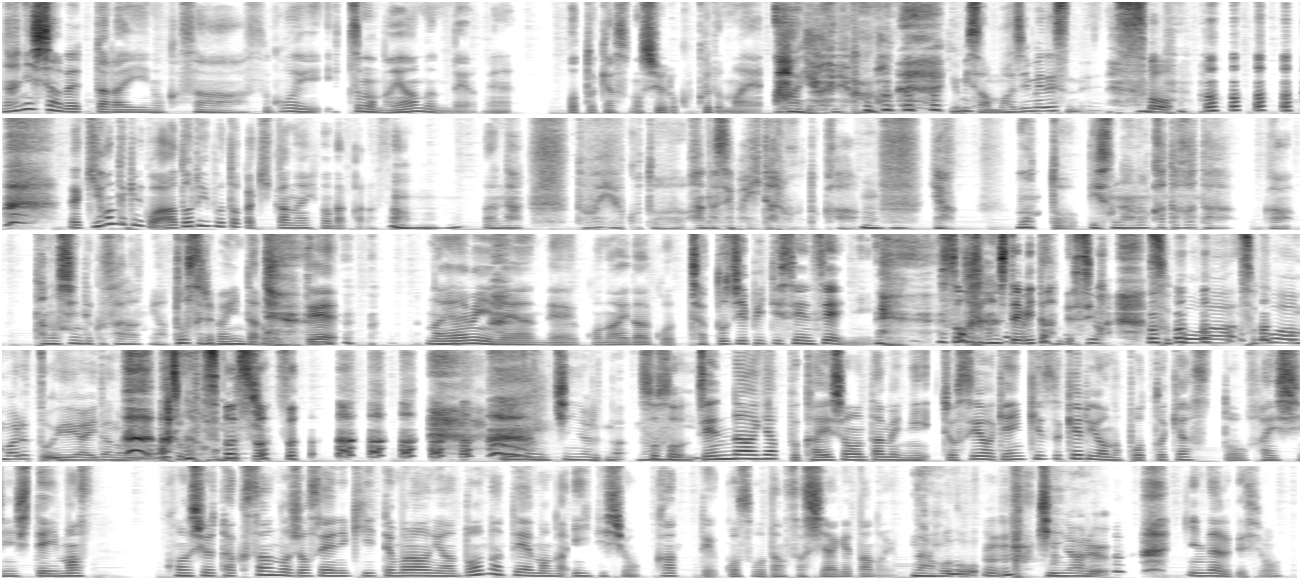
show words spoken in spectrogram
何喋ったらいいのかさ、すごいいつも悩むんだよね。ポッドキャストの収録来る前。はい、はい、はい。ユミさん、真面目ですね。そう。で基本的にこうアドリブとか聞かない人だからさ、うんうんあんな、どういうことを話せばいいだろうとか、うんうんいや、もっとリスナーの方々が楽しんでくださるにはどうすればいいんだろうって、悩みに悩んで、この間、こう、チャット GPT 先生に 相談してみたんですよ。そこは、そこはまるっと AI だのに、ちょっとそう。そうそう。気になるな。そうそう、何ジェンダーギャップ解消のために女性を元気づけるようなポッドキャストを配信しています。今週たくさんの女性に聞いてもらうにはどんなテーマがいいでしょうかってご相談差し上げたのよ。なるほど。うん気になる。気になるでしょ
